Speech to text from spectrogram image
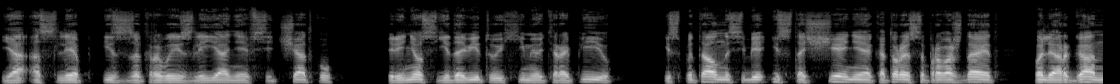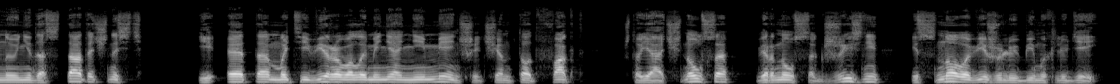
Я ослеп из-за кровоизлияния в сетчатку, перенес ядовитую химиотерапию, испытал на себе истощение, которое сопровождает полиорганную недостаточность, и это мотивировало меня не меньше, чем тот факт, что я очнулся, вернулся к жизни и снова вижу любимых людей.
